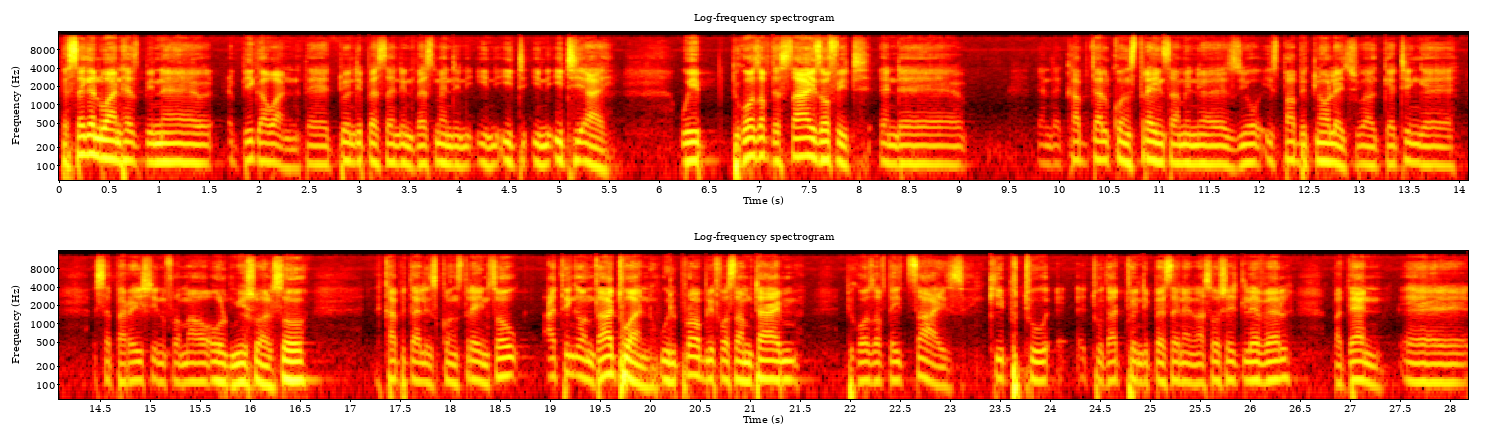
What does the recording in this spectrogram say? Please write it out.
The second one has been a, a bigger one, the 20% investment in, in, it, in ETI. We, because of the size of it and, uh, and the capital constraints, I mean, as you, is public knowledge, we are getting a separation from our Old Mutual. So capital is constrained. So I think on that one, we'll probably for some time because of its size, keep to, to that 20% and associate level, but then uh,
